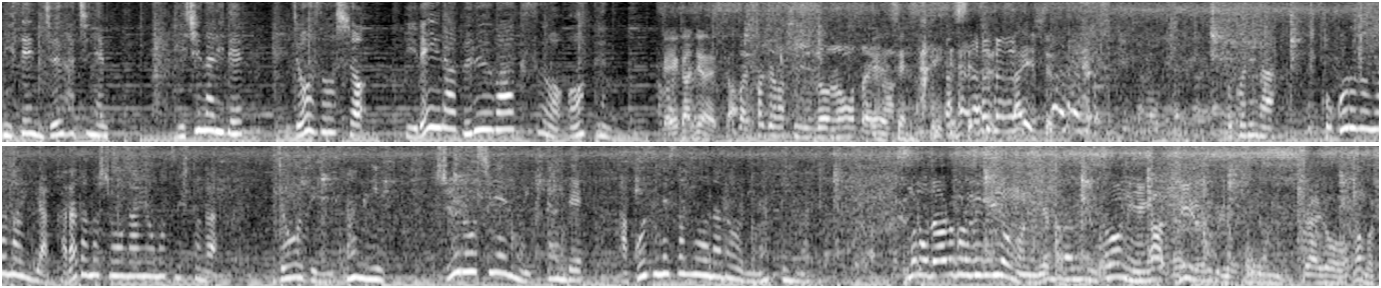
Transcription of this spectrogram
2018年西成で醸造所ディレイラブルーワークスをオープン。ええ感じじゃないですかここでは心の病や体の障害を持つ人が常時23人就労支援の一環で箱詰め作業などを担っています。もともとアルコールビール理論の人間やったその人間がビール作りをするプライドを持って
